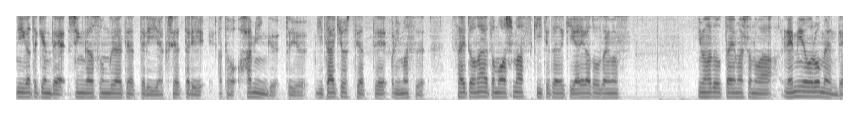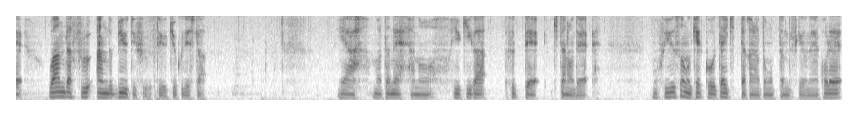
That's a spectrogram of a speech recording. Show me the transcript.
新潟県でシンガーソングライターやったり役者やったりあとハミングというギター教室やっております。斉藤直也と申します。聞いていただきありがとうございます。今ほど歌いましたのはレミオロメンで Wonderful and Beautiful という曲でした。いやまたねあの雪が降ってきたのでもう冬ソング結構歌い切ったかなと思ったんですけどね。これ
